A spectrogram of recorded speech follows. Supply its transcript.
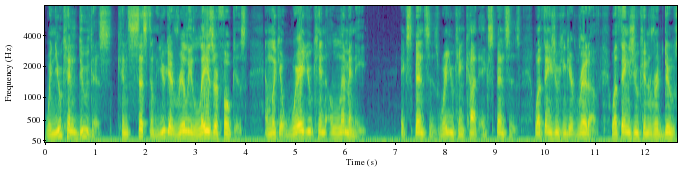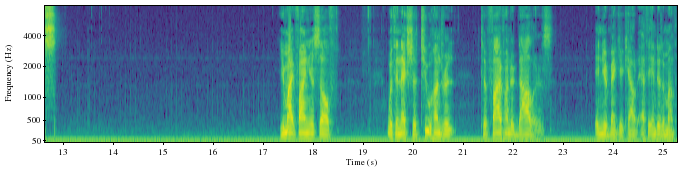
when you can do this consistently, you get really laser focused and look at where you can eliminate expenses, where you can cut expenses, what things you can get rid of, what things you can reduce. You might find yourself with an extra 200 to 500 dollars in your bank account at the end of the month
